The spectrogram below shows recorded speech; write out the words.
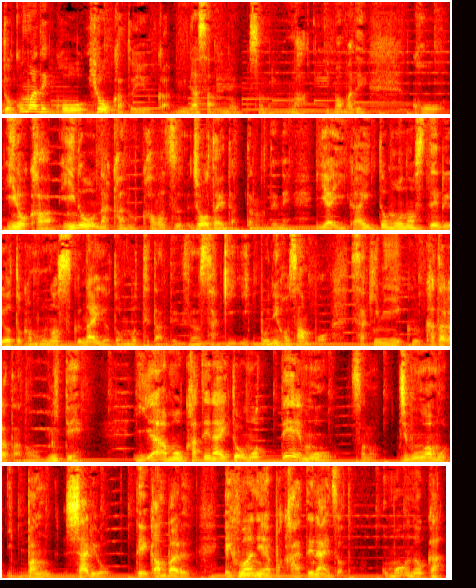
どこまでこう評価というか皆さんのそのまあ今までこう胃のか胃の中の蛙状態だったのでねいや意外と物捨てるよとか物少ないよと思ってたんでその先一歩二歩三歩先に行く方々のを見ていやもう勝てないと思ってもうその自分はもう一般車両で頑張る。F1 にはやっぱ勝てないぞと思うのか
